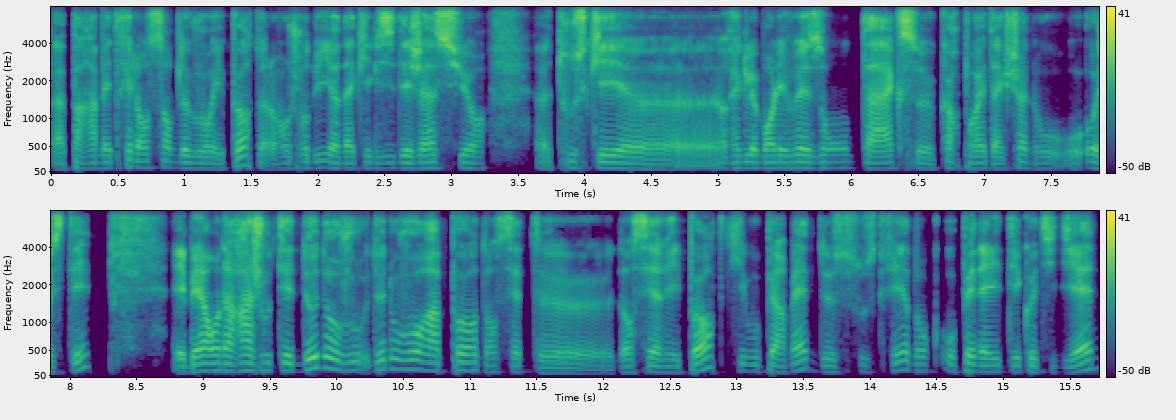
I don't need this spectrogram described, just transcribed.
bah, paramétrer l'ensemble de vos reports. Alors aujourd'hui, il y en a qui existent déjà sur euh, tout ce qui est euh, règlement livraison, taxes, corporate action ou OST eh bien, on a rajouté deux nouveaux, rapports dans, cette, euh, dans ces reports qui vous permettent de souscrire donc, aux pénalités quotidiennes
